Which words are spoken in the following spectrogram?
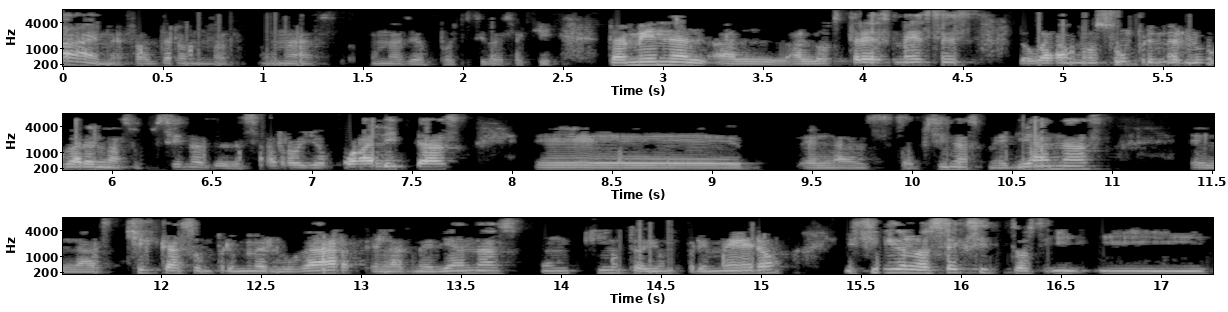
Ay, me faltaron unas, unas diapositivas aquí. También al, a los tres meses logramos un primer lugar en las oficinas de desarrollo Qualitas, eh, en las oficinas medianas, en las chicas un primer lugar, en las medianas un quinto y un primero, y siguen los éxitos. Y,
